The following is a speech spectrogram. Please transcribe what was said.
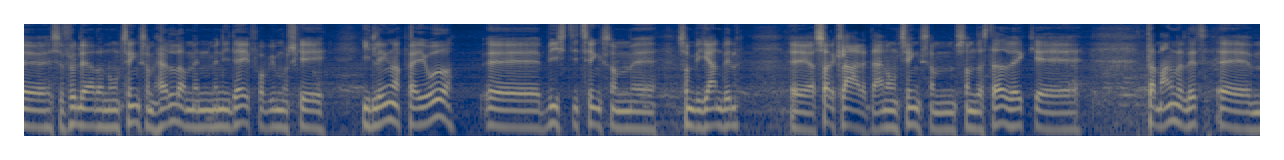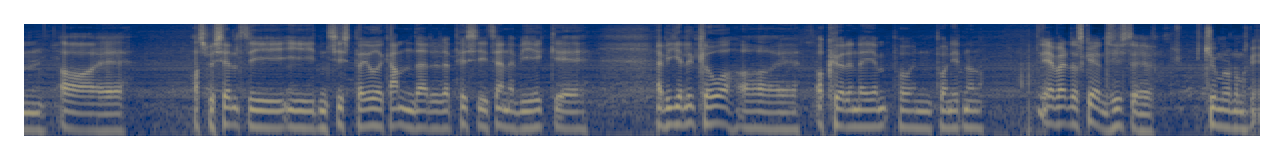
Øh, selvfølgelig er der nogle ting, som halter, men, men i dag får vi måske i længere perioder øh, vise de ting, som, øh, som vi gerne vil. Øh, og så er det klart, at der er nogle ting, som, som der stadigvæk øh, der mangler lidt. Øh, og, øh, og specielt i, i den sidste periode af kampen, der er det der pisse irriterende, at vi ikke, øh, at vi ikke er lidt klogere og, øh, og kører den der hjem på en, på en 1-0. Ja, hvad der sker den sidste 20 minutter måske?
